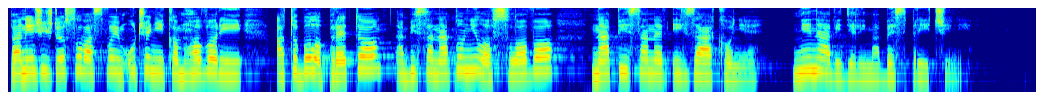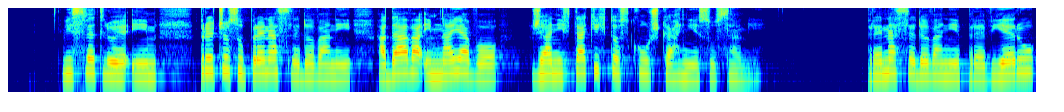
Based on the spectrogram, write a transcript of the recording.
Pán Ježiš doslova svojim učeníkom hovorí, a to bolo preto, aby sa naplnilo slovo napísané v ich zákone. Nenávideli ma bez príčiny. Vysvetľuje im, prečo sú prenasledovaní a dáva im najavo, že ani v takýchto skúškach nie sú sami. Prenasledovanie pre vieru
